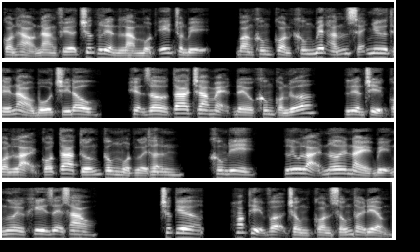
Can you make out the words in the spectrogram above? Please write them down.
còn hảo nàng phía trước liền làm một ít chuẩn bị, bằng không còn không biết hắn sẽ như thế nào bố trí đâu. Hiện giờ ta cha mẹ đều không còn nữa, liền chỉ còn lại có ta tướng công một người thân, không đi, lưu lại nơi này bị ngươi khi dễ sao. Trước kia, hoắc thị vợ chồng còn sống thời điểm,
